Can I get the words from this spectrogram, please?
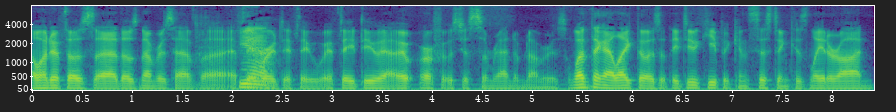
I wonder if those uh, those numbers have uh, if Yeah. they were if they if they do have, or if it was just some random numbers. One thing I like though is that they do keep it consistent because later on,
